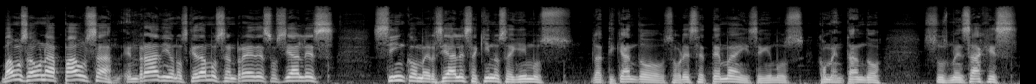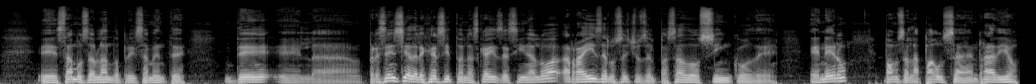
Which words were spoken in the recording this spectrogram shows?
Vamos a una pausa en radio, nos quedamos en redes sociales sin comerciales, aquí nos seguimos platicando sobre este tema y seguimos comentando sus mensajes. Eh, estamos hablando precisamente de eh, la presencia del ejército en las calles de Sinaloa a raíz de los hechos del pasado 5 de enero. Vamos a la pausa en radio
